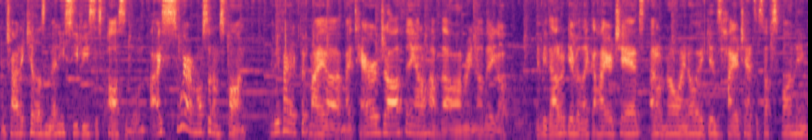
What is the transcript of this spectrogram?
and try to kill as many sea beasts as possible. I swear most of them spawn. Maybe if I equip my, uh, my Terror Jaw thing, I don't have that on right now, there you go. Maybe that'll give it, like, a higher chance. I don't know, I know it gives higher chance of stuff spawning.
